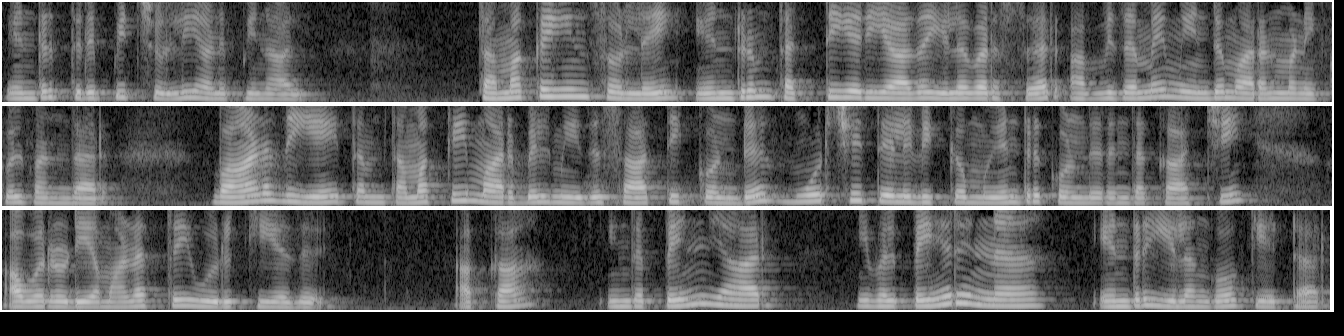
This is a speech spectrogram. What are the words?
என்று திருப்பிச் சொல்லி அனுப்பினாள். தமக்கையின் சொல்லை என்றும் தட்டியறியாத இளவரசர் அவ்விதமே மீண்டும் அரண்மனைக்குள் வந்தார். வானதியை தம் தமக்கை மார்பில் மீது சாத்திக் கொண்டு மூர்ச்சை தெளிவிக்க முயன்று கொண்டிருந்த காட்சி அவருடைய மனத்தை உருக்கியது. அக்கா இந்த பெண் யார்? இவள் பெயர் என்ன என்று இளங்கோ கேட்டார்.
